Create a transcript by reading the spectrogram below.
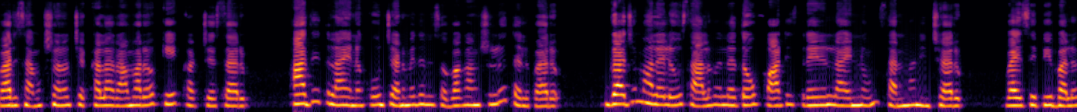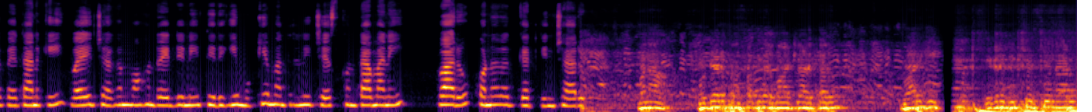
వారి సమక్షంలో చెక్కల రామారావు కేక్ కట్ చేశారు. అతిథులు ఆయనకు జన్మదిన శుభాకాంక్షలు తెలిపారు. గజమాలలు సాల్వలతో పార్టీ శ్రేణులు ఆయన్ను సన్మానించారు. వైసీపీ బలోపేతానికి వైఎస్ జగన్మోహన్ రెడ్డిని తిరిగి ముఖ్యమంత్రిని చేసుకుంటామని వారు పునరుద్ఘాటించారు. మన బుడ్డాడు ప్రసాద్ గారు మాట్లాడతారు. వారికి ఇక్కడ విచ్చేస్తున్నారు.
